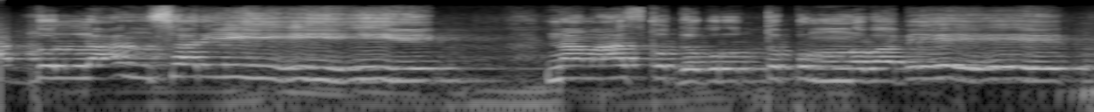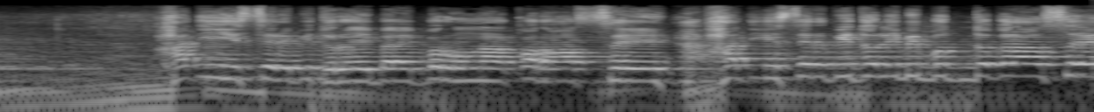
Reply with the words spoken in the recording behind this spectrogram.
আব্দুল্লাহ আনসারি নামাজ কত গুরুত্বপূর্ণভাবে হাদিসের ভিতরে এইভাবে বর্ণনা করা আছে, হাদিসের ভিতরে বিবুদ্ধ করা আছে।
